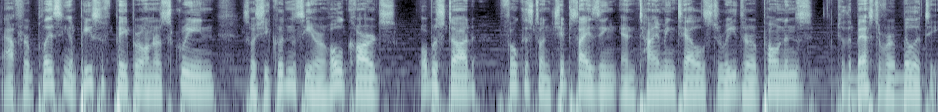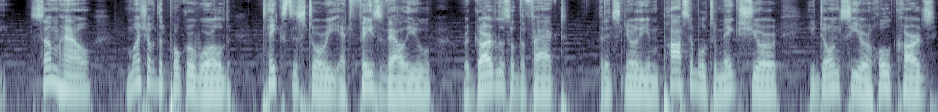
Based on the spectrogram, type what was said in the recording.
After placing a piece of paper on her screen so she couldn't see her hole cards, Oberstad focused on chip sizing and timing tells to read her opponents to the best of her ability. Somehow, much of the poker world takes the story at face value regardless of the fact that it's nearly impossible to make sure you don't see your hole cards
